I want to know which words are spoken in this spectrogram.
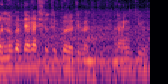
অন্যকে দেখার সুযোগ করে দেবেন। Thank you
